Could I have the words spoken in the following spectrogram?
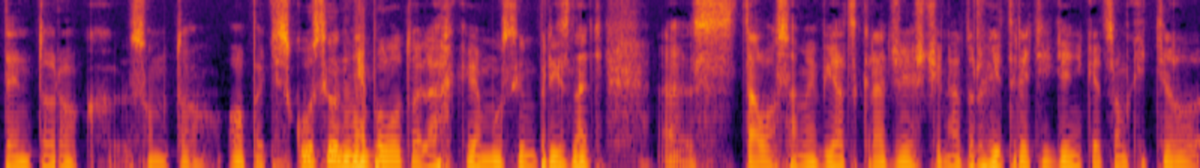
tento rok som to opäť skúsil. Nebolo to ľahké, musím priznať. Stalo sa mi viackrát, že ešte na druhý, tretí deň, keď som chytil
